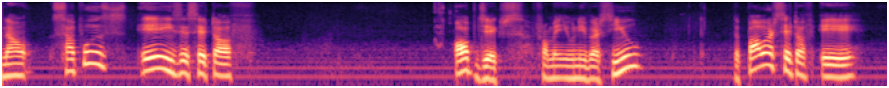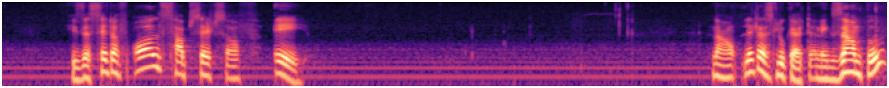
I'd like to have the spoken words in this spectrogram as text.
Now, suppose A is a set of objects from a universe U, the power set of A is the set of all subsets of A. Now, let us look at an example.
